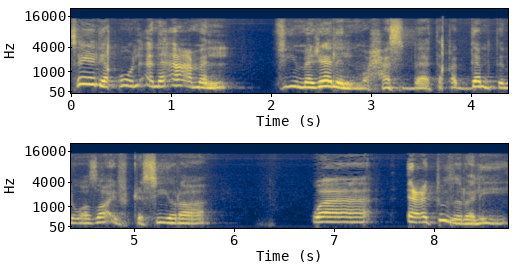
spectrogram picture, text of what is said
سيد يقول أنا أعمل في مجال المحاسبة تقدمت لوظائف كثيرة واعتذر لي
